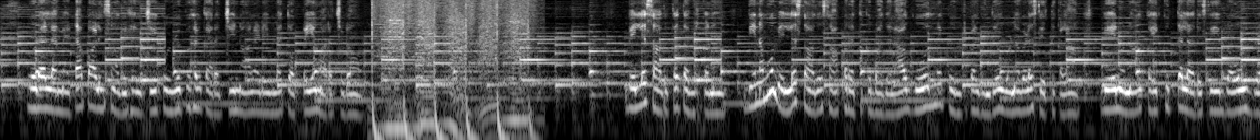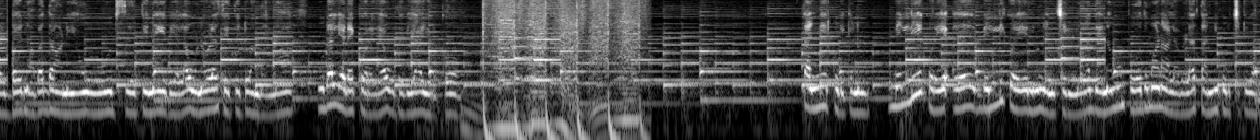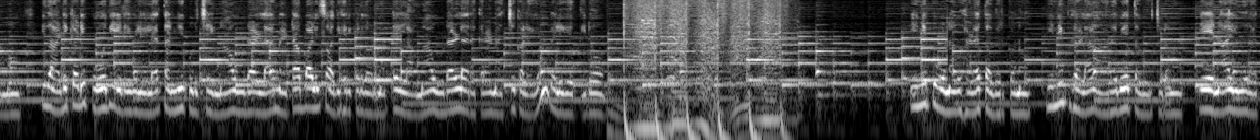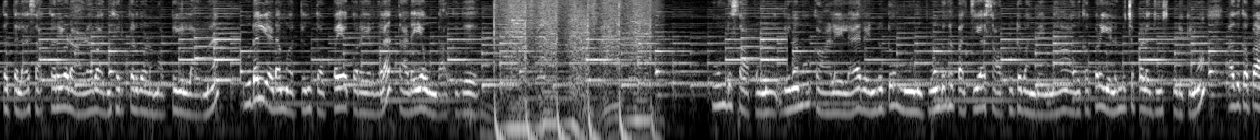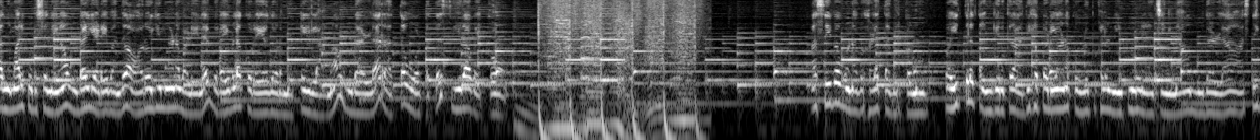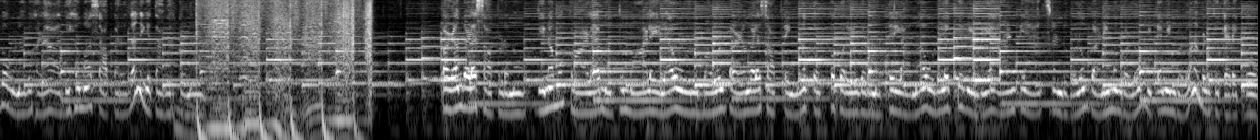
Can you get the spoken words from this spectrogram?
உடலில் மெட்டாபாலிசம் அதிகரித்து கொழுப்புகள் கரைச்சி நாளடைவில் தொப்பையை மறைச்சிடும். வெள்ளை சாதத்தை தவிர்க்கணும். தினமும் வெள்ளை சாதம் சாப்பிட்றதுக்கு பதிலாக கோதுமை பொருட்கள் வந்து உணவில் சேர்த்துக்கலாம். வேணும்னா கைக்குத்தல் அரிசி ப்ரௌன் ப்ரெட்டு நவதானியம் ஓட்ஸு திணை இதையெல்லாம் உணவில் சேர்த்துட்டு வந்தீங்கன்னா உடல் எடை குறைய உதவியாக இருக்கும். தண்ணீர் குடிக்கணும். மெல்லிய குறைய அதாவது வெள்ளி குறையணும்னு நினச்சிங்கன்னா தினமும் போதுமான அளவில் தண்ணி குடிச்சிட்டு வரணும். இது அடிக்கடி போதிய இடைவெளியில் தண்ணி குடிச்சிங்கன்னா உடலில் மெட்டாபாலிசம் அதிகரிக்கிறதோட மட்டும் இல்லாமல் உடலில் இருக்கிற நச்சுக்களையும் வெளியேற்றிடும் இனிப்பு உணவுகளை தவிர்க்கணும். இனிப்புகளை அறவே தவிர்த்திடணும். ஏன்னா இது ரத்தத்துல சர்க்கரையோட அளவு அதிகரிக்கிறதோட மட்டும் இல்லாம உடல் எடை மற்றும் தொப்பையை குறையறதுல தடைய உண்டாக்குது. பூண்டு சாப்பிடணும். தினமும் காலையில ரெண்டு டு மூணு பூண்டுகள் பச்சையா சாப்பிட்டுட்டு வந்தீங்கன்னா அதுக்கப்புறம் எலுமிச்சப்பழ ஜூஸ் குடிக்கணும். அதுக்கப்புறம் அந்த மாதிரி குடிச்சிருந்தீங்கன்னா உடல் எடை வந்து ஆரோக்கியமான வழியில விரைவில் குறையறதோட மட்டும் இல்லாம ரத்த ஓட்டத்தை சீராக வைக்கும். அசைவ உணவுகளை தவிர்க்கணும். வயிற்றுல தங்கியிருக்கிற அதிகப்படியான கொழுப்புகளை நீக்கணும்னு நினைச்சீங்கன்னா முதல்ல அசைவ உணவுகளை அதிகமாக சாப்பிட்றத நீங்க தவிர்க்கணும். பழங்களை சாப்பிடணும். தினமும் காலை மற்றும் மாலையில ஒரு பவுல் பழங்களை சாப்பிட்டீங்கன்னா தொப்பை குறைவுகளை மட்டும் இல்லாமல் உடலுக்கு வேண்டிய ஆன்டி ஆக்சிடென்ட்களும் கனிமங்களும் விட்டமின்களும் நம்மளுக்கு கிடைக்கும்.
